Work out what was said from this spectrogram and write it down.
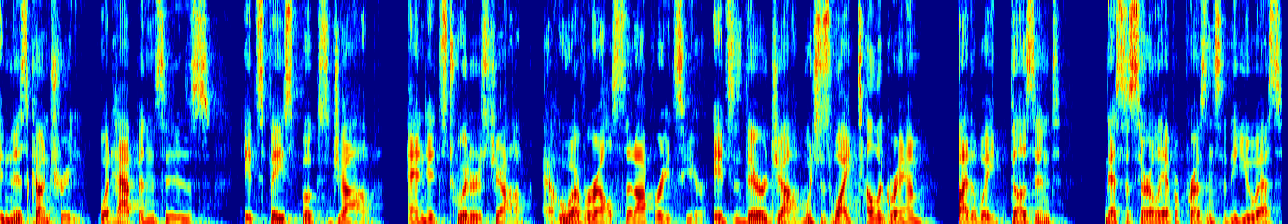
in this country, what happens is it's Facebook's job and it's Twitter's job, uh, whoever else that operates here. It's their job, which is why Telegram, by the way, doesn't necessarily have a presence in the US.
